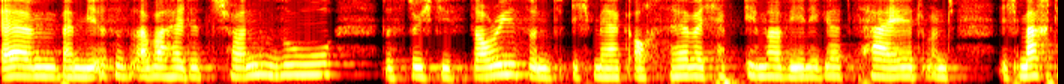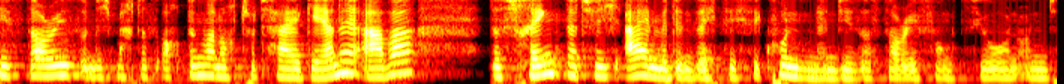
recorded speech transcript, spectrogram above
Ähm, bei mir ist es aber halt jetzt schon so, dass durch die Stories und ich merke auch selber, ich habe immer weniger Zeit und ich mache die Stories und ich mache das auch immer noch total gerne, aber das schränkt natürlich ein mit den 60 Sekunden in dieser Story-Funktion und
